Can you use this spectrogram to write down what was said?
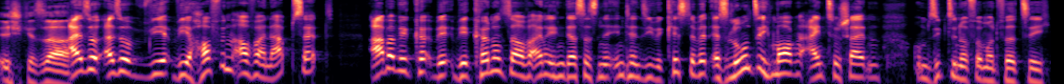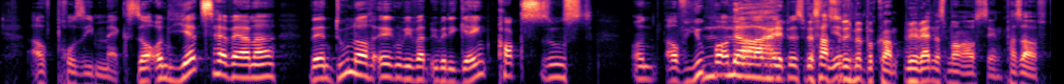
ich gesagt. also, also wir, wir hoffen auf ein Upset. Aber wir, wir, wir können uns darauf einrichten, dass es eine intensive Kiste wird. Es lohnt sich morgen einzuschalten um 17.45 Uhr auf Pro7 Max. So, und jetzt, Herr Werner, während du noch irgendwie was über die Gamecocks suchst und auf YouPorn gelandet bist, das hast du nicht mitbekommen. Wir werden das morgen aussehen. Pass auf.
